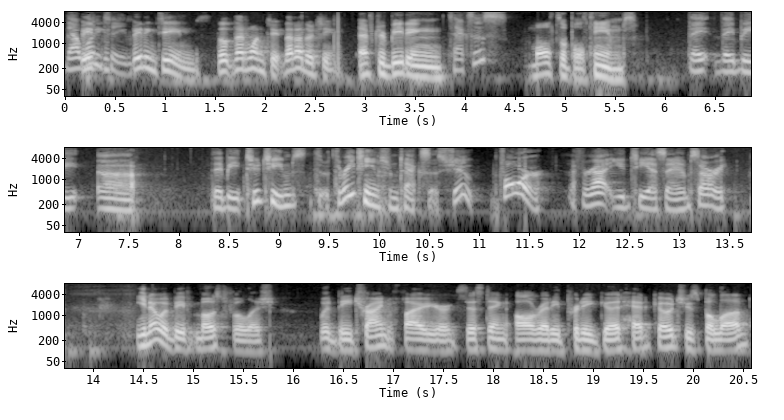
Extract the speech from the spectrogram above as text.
That one team. beating teams. Th- That one team. That other team. After beating Texas. multiple teams. They they beat uh they beat two teams, th- three teams from Texas. Shoot, four. I forgot UTSA. I'm sorry. You know, what would be most foolish would be trying to fire your existing, already pretty good head coach who's beloved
